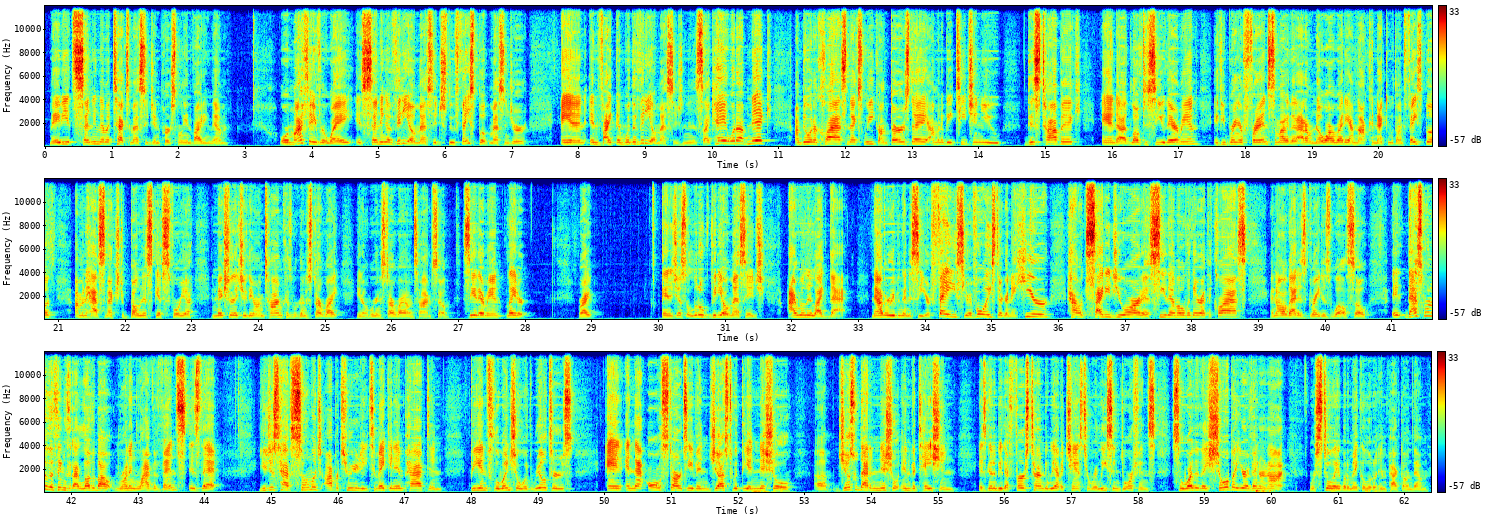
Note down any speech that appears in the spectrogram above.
Maybe it's sending them a text message and personally inviting them or my favorite way is sending a video message through Facebook Messenger and invite them with a video message. And it's like, hey, what up, Nick? I'm doing a class next week on Thursday. I'm going to be teaching you this topic and I'd love to see you there, man. If you bring a friend, somebody that I don't know already, I'm not connected with on Facebook, I'm going to have some extra bonus gifts for you. And make sure that you're there on time because we're to start right, you know, we're to start right on time. So see you there, man. Later. Right? And it's just a little video message. I really like that. Now they're even going to see your face, your voice. They're going to hear how excited you are to see them over there at the class. And all that is great as well. So it, that's one of the things that I love about running live events is that you just have so much opportunity to make an impact and be influential with realtors. And, and that all starts even just with the initial, uh, just with that initial invitation is going to be the first time that we have a chance to release endorphins. So whether they show up at your event or not, we're still able to make a little impact on them.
